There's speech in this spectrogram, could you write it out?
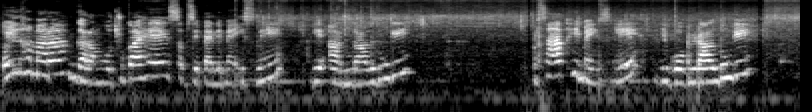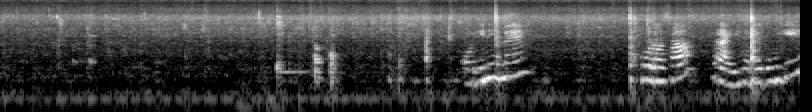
ऑयल हमारा गर्म हो चुका है। सबसे पहले मैं इसमें ये आलू डाल दूँगी और साथ ही मैं इसमें ये गोभी डाल दूँगी। और इन्हें मैं थोड़ा सा फ्राई होने दूँगी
